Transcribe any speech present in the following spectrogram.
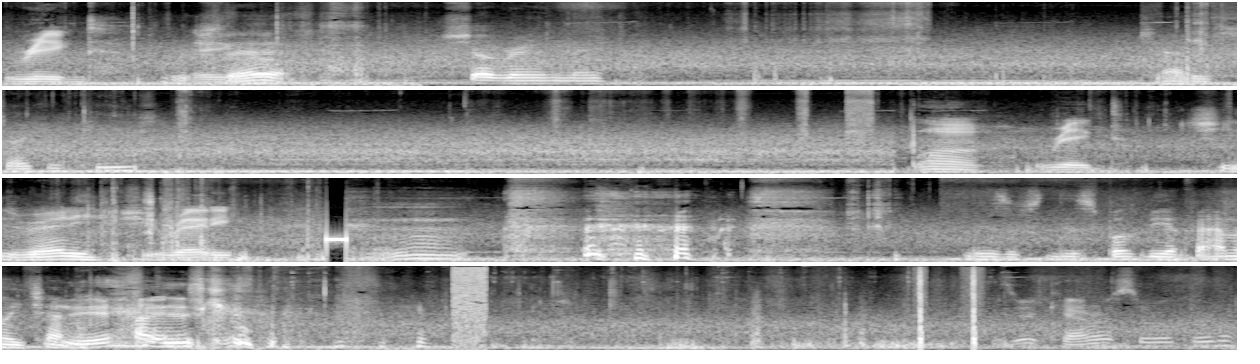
Rigged. What's that? Shove her in there. Shadow circuit keys. Boom. Rigged. She's ready. She ready. Mm. This is, this is supposed to be a family channel. Yeah. I'm just kidding. Is your camera still recording?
